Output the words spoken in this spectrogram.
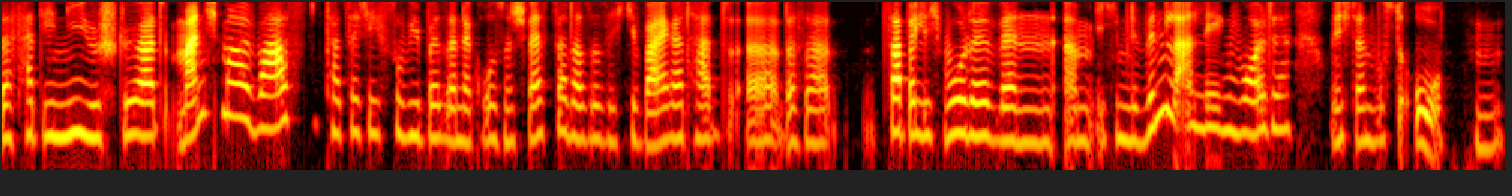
das hat ihn nie gestört. Manchmal war es tatsächlich so wie bei seiner großen Schwester, dass er sich geweigert hat, äh, dass er zappelig wurde, wenn ähm, ich ihm eine Windel anlegen wollte und ich dann wusste, oh, hm,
